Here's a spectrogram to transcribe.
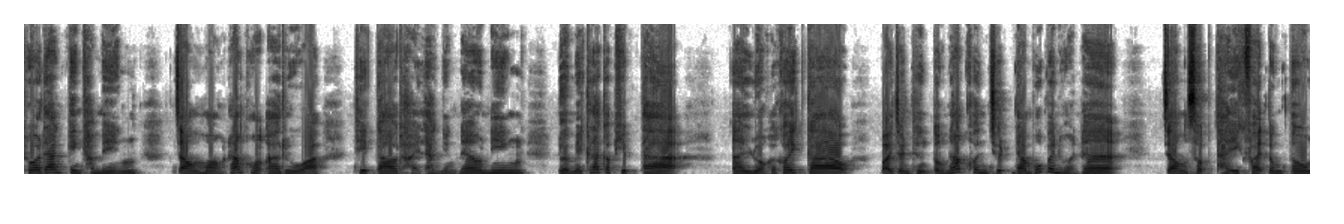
ทั่วร่างเกร็งเขม็งจ้องมองร่างของอาหลัวที่ก้าวถอยหลังอย่างแน่วนิ่ง โดยไม่กล้ากระพริบตาอาหลัวค่อยๆก้าวไปจนถึงตรงหน้าคนชุดดำผู้เป็นหัวหน้า จ้องศพไทยอีกฝ่ายตรง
